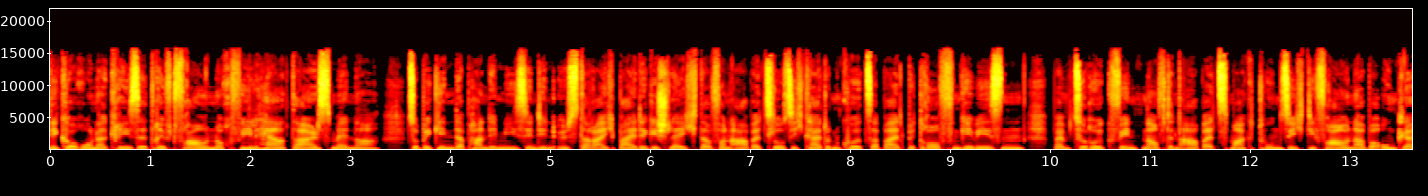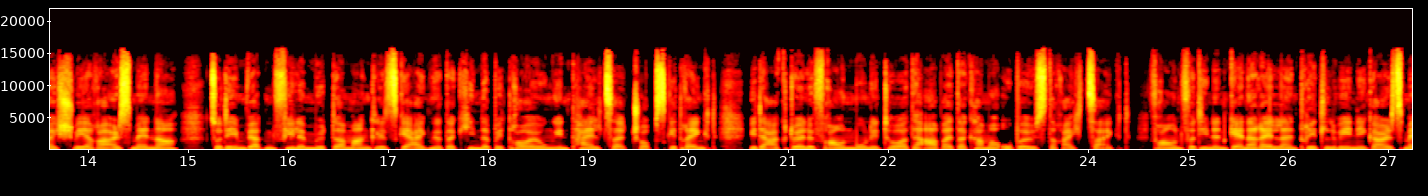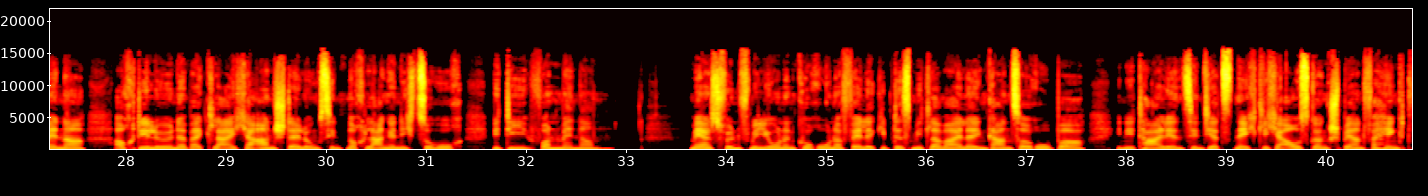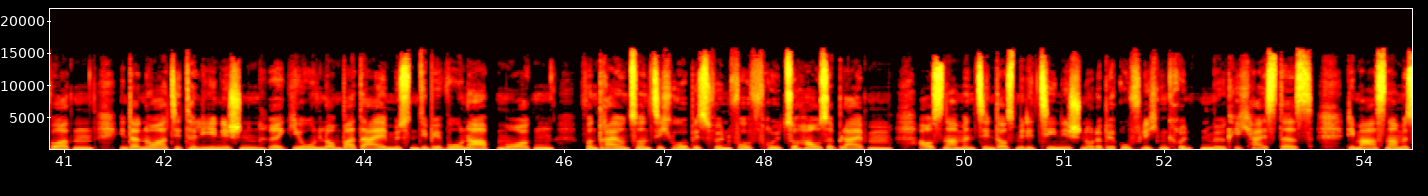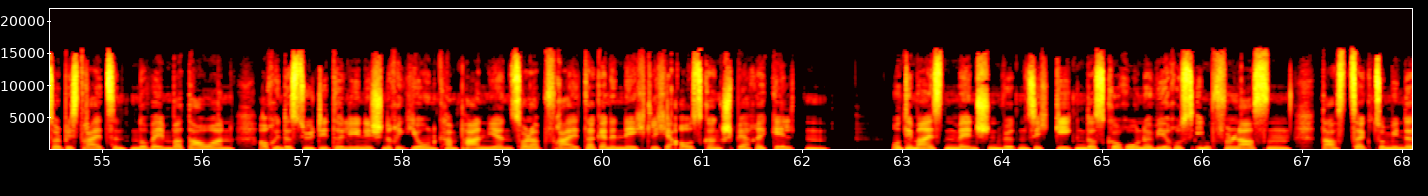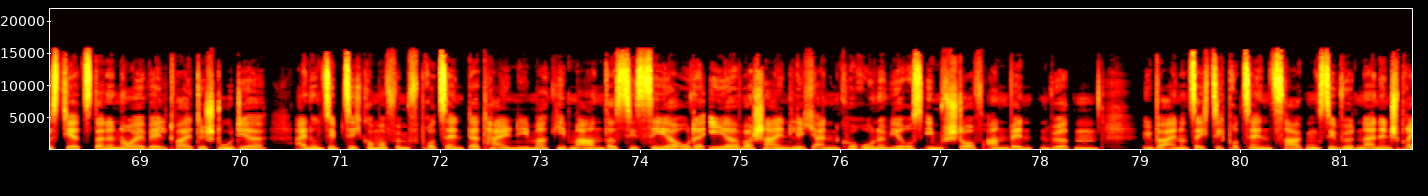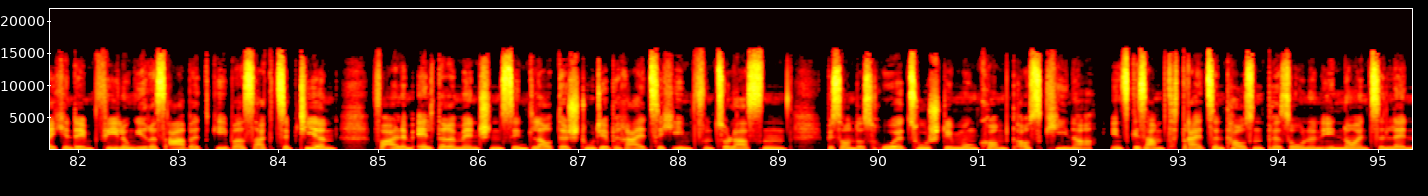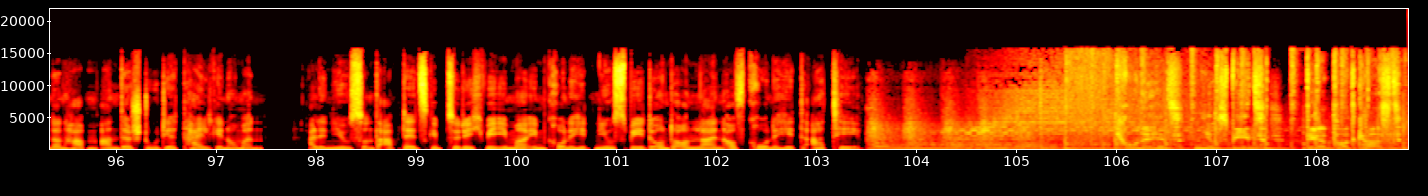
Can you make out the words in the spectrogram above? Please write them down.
Die Corona-Krise trifft Frauen noch viel härter als Männer. Zu Beginn der Pandemie sind in Österreich beide Geschlechter von Arbeitslosigkeit und Kurzarbeit betroffen gewesen. Beim Zurückfinden auf den Arbeitsmarkt tun sich die Frauen aber ungleich schwerer als Männer. Zudem werden viele Mütter mangels geeigneter Kinderbetreuung in Teilzeitjobs gedrängt, wie der aktuelle Frauenmonitor der Arbeiterkammer Oberösterreich zeigt. Frauen verdienen generell ein Drittel weniger als Männer. Auch die Löhne bei gleicher Anstellung Behandlung sind noch lange nicht so hoch wie die von Männern. Mehr als fünf Millionen Corona-Fälle gibt es mittlerweile in ganz Europa. In Italien sind jetzt nächtliche Ausgangssperren verhängt worden. In der norditalienischen Region Lombardei müssen die Bewohner ab morgen von 23 Uhr bis 5 Uhr früh zu Hause bleiben. Ausnahmen sind aus medizinischen oder beruflichen Gründen möglich, heißt es. Die Maßnahme soll bis 13. November dauern. Auch in der süditalienischen Region Kampagnen soll ab Freitag eine nächtliche Ausgangssperre gelten. Und die meisten Menschen würden sich gegen das Coronavirus impfen lassen. Das zeigt zumindest jetzt eine neue weltweite Studie. 71,5 Prozent der Teilnehmer geben an, dass sie sehr oder eher wahrscheinlich einen Coronavirus-Impfstoff anwenden würden. Über 61 Prozent sagen, sie würden eine entsprechende Empfehlung ihres Arbeitgebers akzeptieren. Vor allem ältere Menschen sind laut der Studie bereit, sich impfen zu lassen. Besonders hohe Zustimmung kommt aus China. Insgesamt 13.000 Personen in 19 Ländern haben an der Studie teilgenommen. Alle News und Updates gibt's für dich wie immer im Kronehit Newsbeat und online auf kronehit.at. Kronehit Newsbeat, der Podcast.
